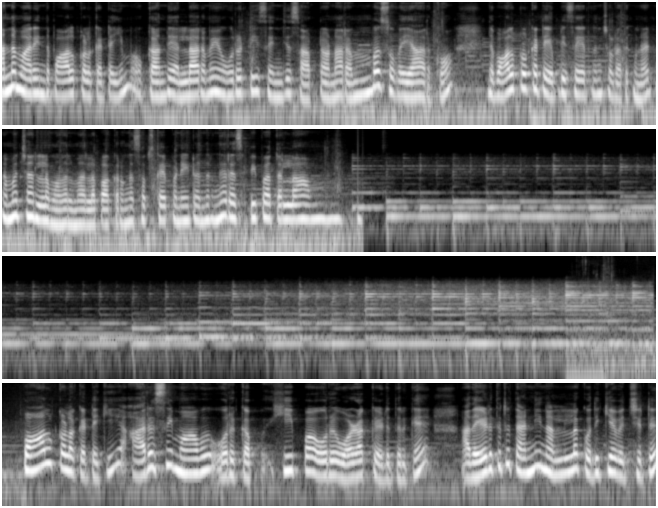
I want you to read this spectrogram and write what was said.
அந்த மாதிரி இந்த பால் கொழுக்கட்டையும் உட்காந்து எல்லாருமே உருட்டி செஞ்சு சாப்பிட்டோன்னா ரொம்ப சுவையாக இருக்கும். இந்த பால் கொழுக்கட்டை எப்படி செய்கிறதுன்னு சொல்கிறதுக்கு முன்னாடி நம்ம சேனலில் முதல் முதல்ல பார்க்குறவங்க சப்ஸ்கிரைப் பண்ணிட்டு வந்துருங்க. ரெசிபி பார்த்துடலாம். பால் கொழுக்கட்டைக்கு அரிசி மாவு ஒரு கப். ஹீப்பாக ஒரு உழக்கு எடுத்திருக்கேன். அதை எடுத்துகிட்டு தண்ணி நல்லா கொதிக்க வச்சுட்டு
